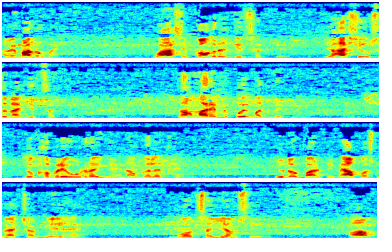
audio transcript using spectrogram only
हमें मालूम है, वहाँ सिर्फ़ कांग्रेस जीत सकती है, यहाँ शिवसेना जीत सकती है। तो हमारे में कोई मतभेद नहीं जो खबरें उड़ रही है ना, वो गलत है। तीनों पार्टी में आपस में अच्छा मेल है, बहुत संयम से हम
